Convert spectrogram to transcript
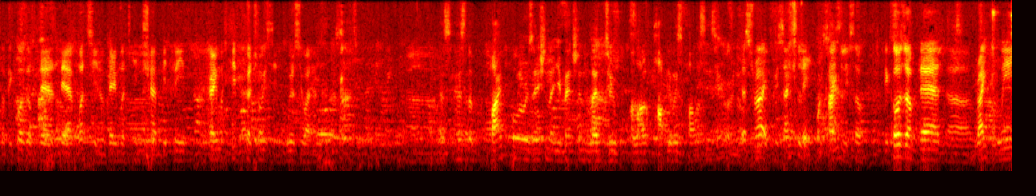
So because of that, they are much, you know, very much in trap between very much difficult choices. We'll see what happens. Has, has the bipolarization that you mentioned led to a lot of populist policies here? Or no? That's right, precisely, precisely. So because of that, uh, right wing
